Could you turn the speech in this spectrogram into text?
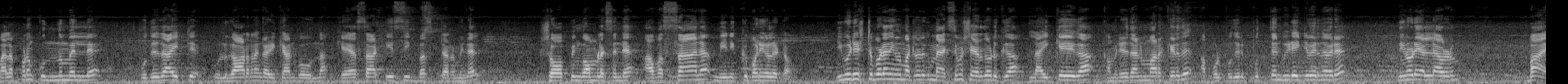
മലപ്പുറം കുന്നുമ്മലിലെ പുതിയതായിട്ട് ഉദ്ഘാടനം കഴിക്കാൻ പോകുന്ന K S R T C bus terminal shopping കോംപ്ലക്സിന്റെ അവസാന മിനുക്ക് പണികൾ കേട്ടോ ഈ വീഡിയോ ഇഷ്ടപ്പെടാൻ നിങ്ങൾ മറ്റുള്ളവർക്ക് മാക്സിമം ഷെയർ കൊടുക്കുക ലൈക്ക് ചെയ്യുക കമന്റ് എഴുതാൻ മറക്കരുത്. അപ്പോൾ പുതിയൊരു പുത്തൻ വീഡിയോ ആയിട്ട് വരുന്നവരെ നിങ്ങളോട് എല്ലാവരും ബൈ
